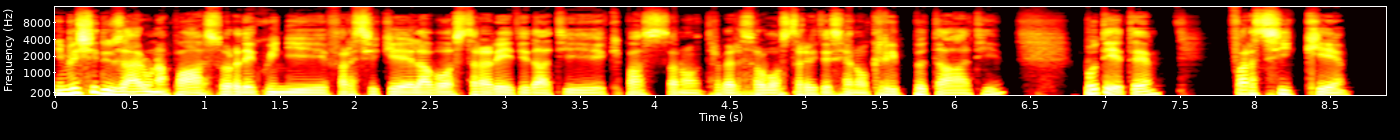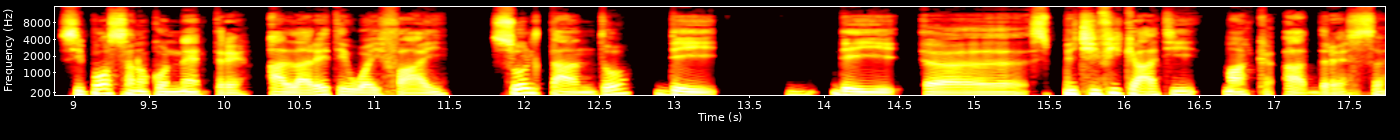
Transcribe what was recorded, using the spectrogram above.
Invece di usare una password e quindi far sì che la vostra rete, i dati che passano attraverso la vostra rete siano criptati, potete far sì che si possano connettere alla rete wifi soltanto dei, dei eh, specificati MAC address.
